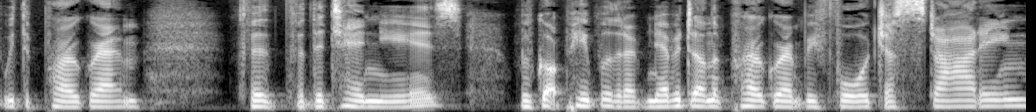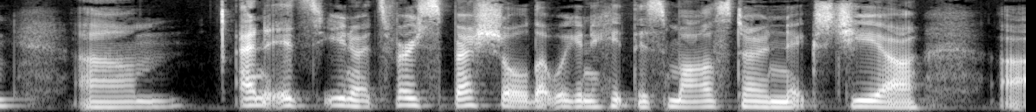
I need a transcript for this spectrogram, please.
with the program for, for the 10 years. We've got people that have never done the program before, just starting. Um, and it's, you know, it's very special that we're going to hit this milestone next year. Uh,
